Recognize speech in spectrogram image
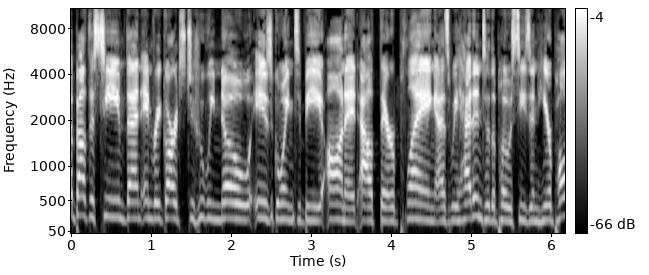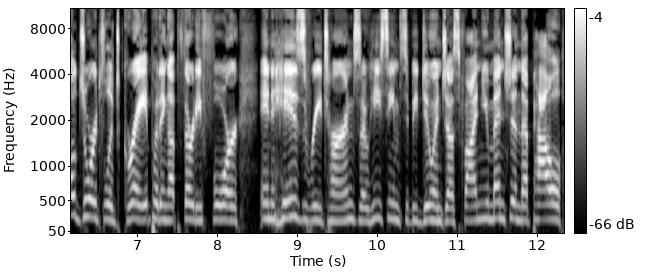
about this team then in regards to who we know is going to be on it out there playing as we head into the postseason here. Paul George looked great, putting up 34 in his return, so he seems to be doing just fine. You mentioned that Powell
